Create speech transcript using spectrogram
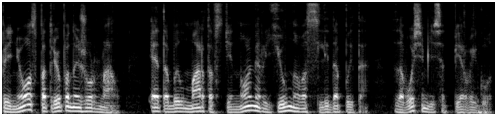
Принес потрепанный журнал. Это был мартовский номер юного следопыта за 81 год.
